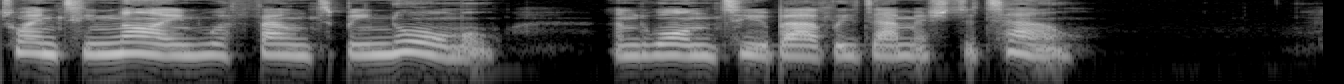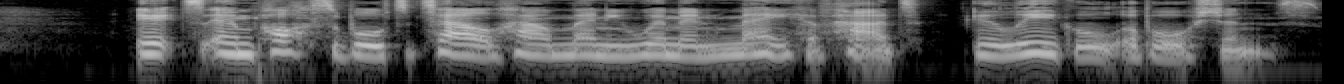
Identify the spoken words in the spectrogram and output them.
29 were found to be normal, and one too badly damaged to tell. It's impossible to tell how many women may have had illegal abortions.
